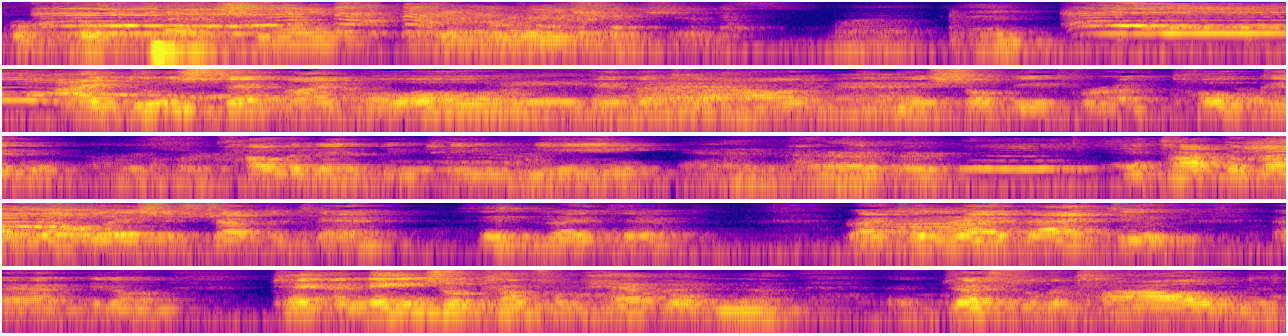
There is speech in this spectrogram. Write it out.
for perpetual generations. I do set my bow in the cloud, and it shall be for a token of a covenant between me And and the earth. earth. You talk about Revelation chapter 10, right there. Right, come right back to, uh, you know, can an angel come from heaven uh, dressed with a cloud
